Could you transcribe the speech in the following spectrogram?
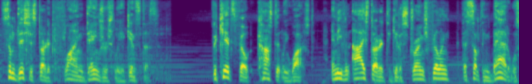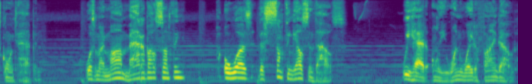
Some dishes started flying dangerously against us. The kids felt constantly watched, and even I started to get a strange feeling that something bad was going to happen. Was my mom mad about something? Or was there something else in the house? We had only one way to find out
